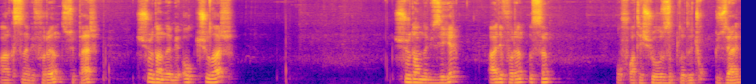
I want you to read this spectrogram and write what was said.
Arkasına bir fırın. Süper. Şuradan da bir okçular. Şuradan da bir zehir. Hadi fırın ısın. Of ateş ruhu zıpladı. Çok güzel.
